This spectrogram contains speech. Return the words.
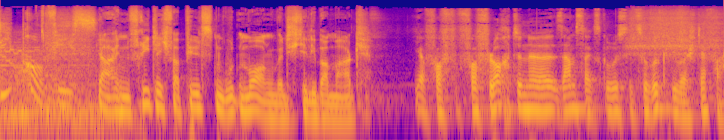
die Profis. Ja, einen friedlich verpilzten guten Morgen wünsche ich dir, lieber Marc. Ja, ver verflochtene Samstagsgrüße zurück, lieber Stefan.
